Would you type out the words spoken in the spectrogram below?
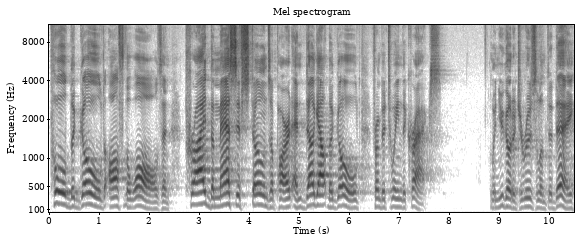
pulled the gold off the walls and pried the massive stones apart and dug out the gold from between the cracks. When you go to Jerusalem today,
